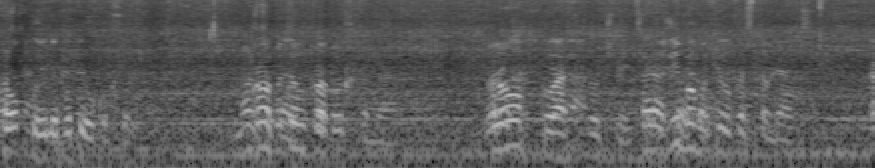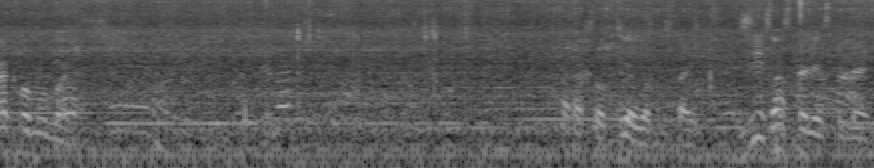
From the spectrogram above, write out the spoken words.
Пробку или бутылку все. Можно бутылку открутка, да. Пробку откручиваете, Хорошо, либо бутылку оставляете. Как вам угодно. Хорошо, где ее поставить? Здесь на столе оставляете.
